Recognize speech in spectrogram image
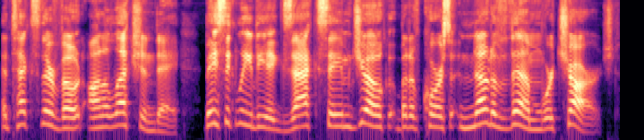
and text their vote on election day. Basically, the exact same joke, but of course, none of them were charged.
